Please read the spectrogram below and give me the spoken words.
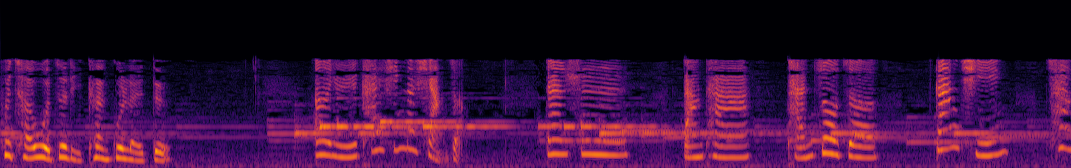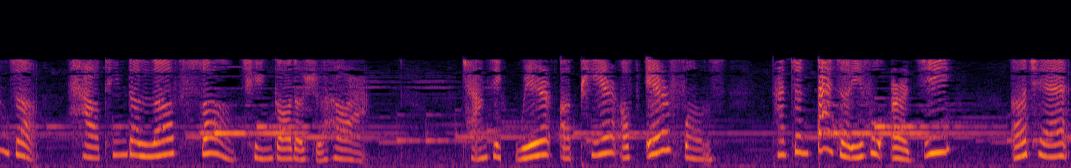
会朝我这里看过来的。鳄鱼开心的想着，但是当他弹奏着钢琴，唱着好听的 love song 情歌的时候啊，场景 wear a pair of earphones，他正戴着一副耳机，而且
